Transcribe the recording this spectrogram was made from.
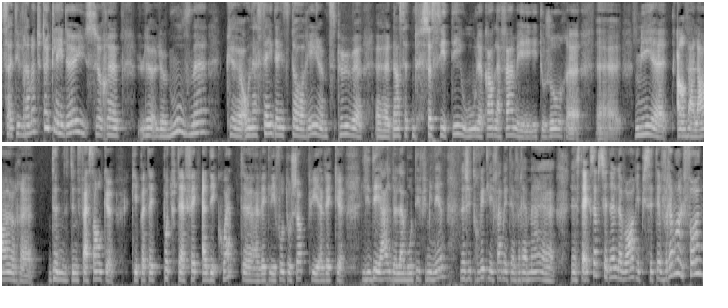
ça a été vraiment tout un clin d'œil sur le, mouvement qu'on essaye d'instaurer un petit peu dans cette société où le corps de la femme est toujours mis en valeur d'une façon que qui est peut-être pas tout à fait adéquate euh, avec les Photoshop puis avec euh, l'idéal de la beauté féminine. Là, j'ai trouvé que les femmes étaient vraiment, euh, c'était exceptionnel de voir et puis c'était vraiment le fun,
